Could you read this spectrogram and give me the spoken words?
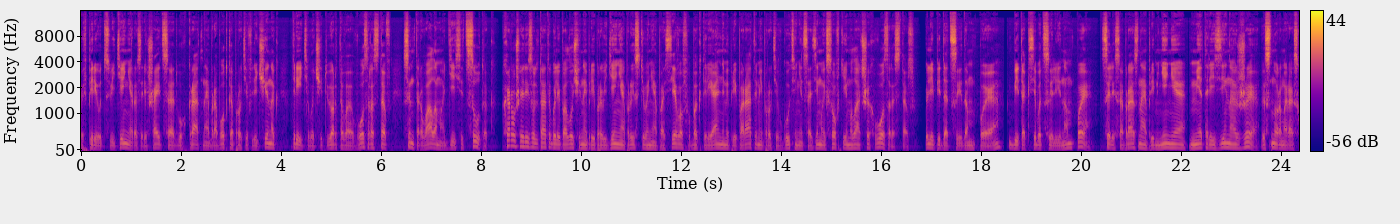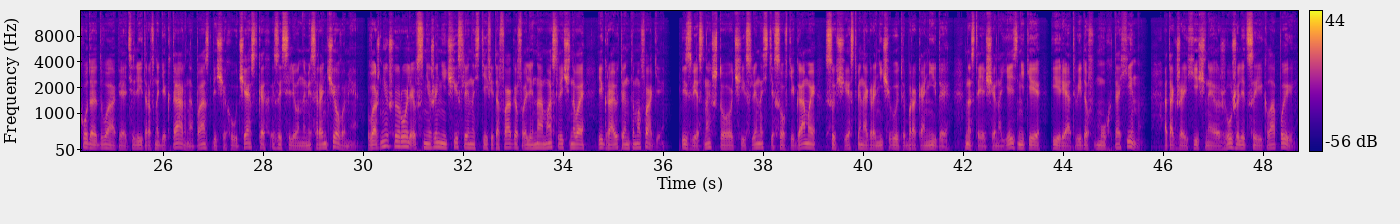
В период цветения разрешается двухкратная обработка против личинок 3-4 возрастов с интервалом 10 суток. Хорошие результаты были получены при проведении опрыскивания посевов бактериальными препаратами против гусениц озимой совки младших возрастов, лепидоцидом П, битоксибациллином П, целесообразное применение метаризина Ж с нормой расхода 2-5 литров на гектар на пастбищах и участках, заселенными саранчевыми. Важнейшую роль в снижении численности фитофагов льна масличного играют энтомофаги. Известно, что численность совки гаммы существенно ограничивают бракониды, настоящие наездники и ряд видов мух тахин, а также хищные жужелицы и клопы.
